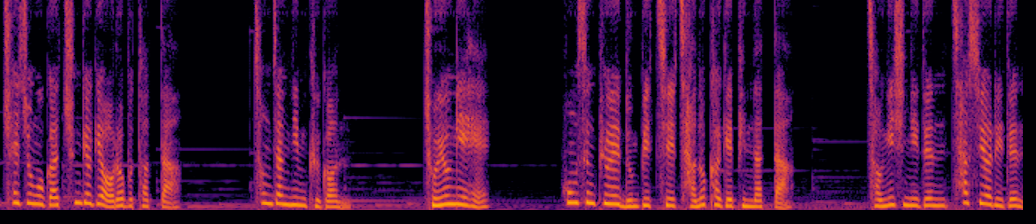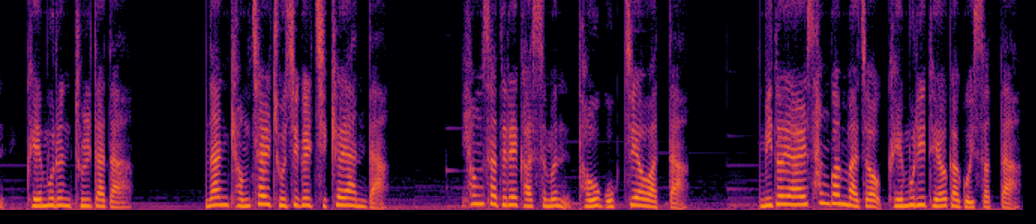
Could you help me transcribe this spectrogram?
최중호가 충격에 얼어붙었다. 청장님 그건 조용히 해. 홍승표의 눈빛이 잔혹하게 빛났다. 정희신이든 차수열이든 괴물은 둘 다다. 난 경찰 조직을 지켜야 한다. 형사들의 가슴은 더욱 옥죄어왔다. 믿어야 할 상관마저 괴물이 되어가고 있었다.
